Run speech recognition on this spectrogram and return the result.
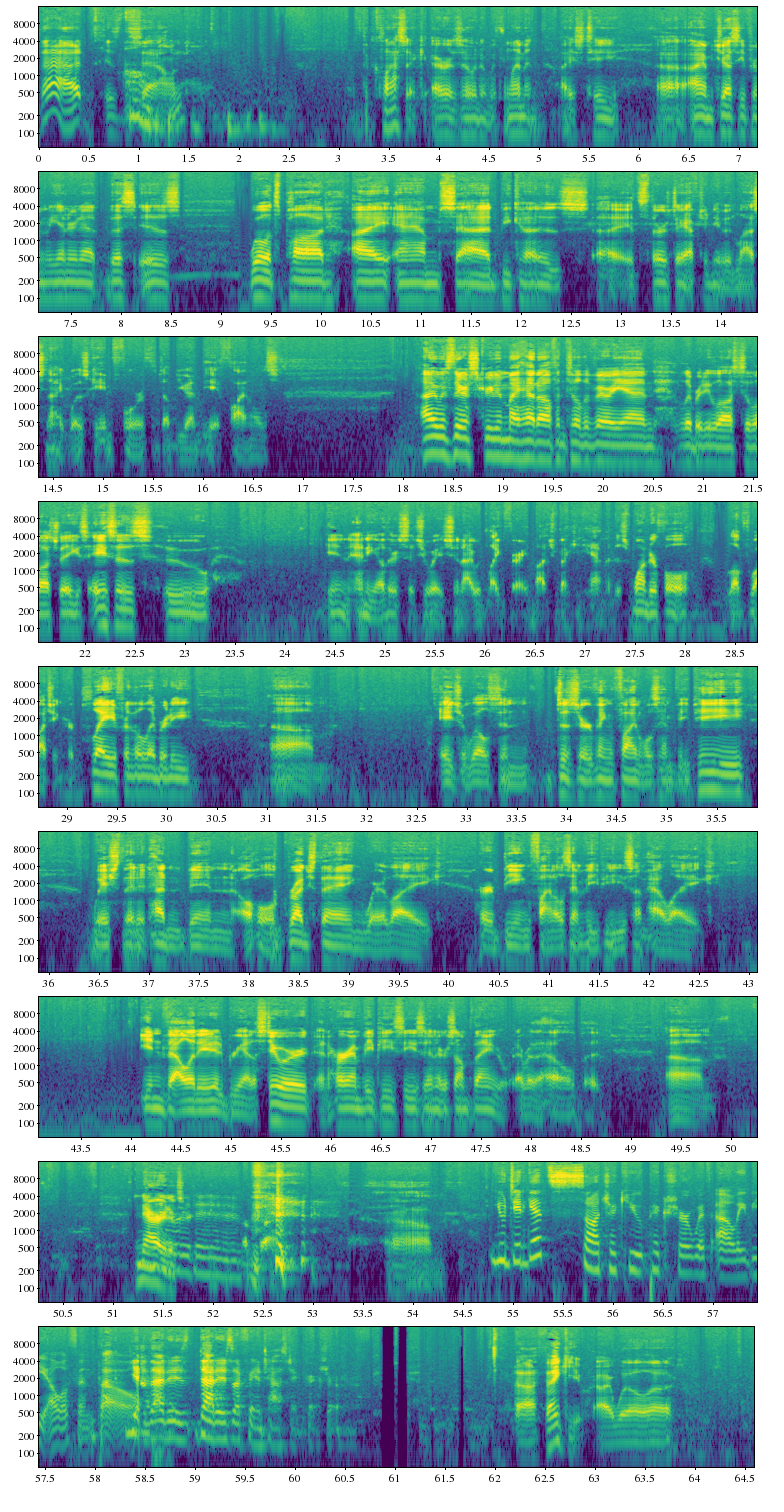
That is the Oh. sound. The classic Arizona with lemon iced tea. Uh, I am Jesse from the internet. This is Willet's Pod. I am sad because uh, it's Thursday afternoon. Last night was Game Four of the WNBA Finals. I was there screaming my head off until the very end. Liberty lost to the Las Vegas Aces, who, in any other situation, I would like very much. Becky Hammon is wonderful. Loved watching her play for the Liberty. Um, A'ja Wilson, deserving finals MVP. Wish that it hadn't been a whole grudge thing where, like, her being finals MVP somehow, like, invalidated Breanna Stewart and her MVP season or something, or whatever the hell. But, um. Narrative. Um, You did get such a cute picture with Ellie the elephant, though. yeah, that is that is a fantastic picture. uh, thank you. I will. Uh,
